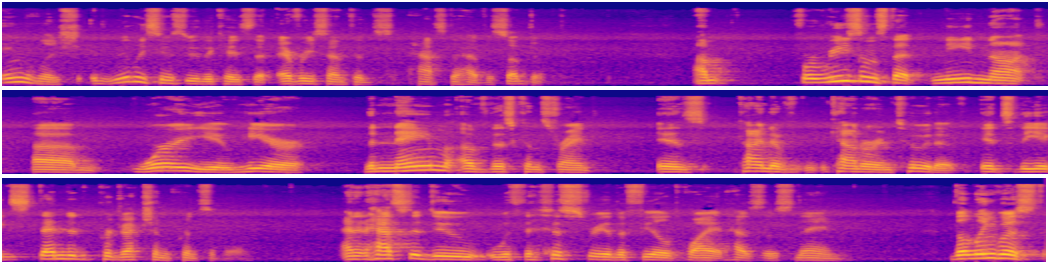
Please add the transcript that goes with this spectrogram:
English, it really seems to be the case that every sentence has to have a subject. Um, for reasons that need not um, worry you here, the name of this constraint is kind of counterintuitive. It's the extended projection principle. And it has to do with the history of the field, why it has this name. The linguist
